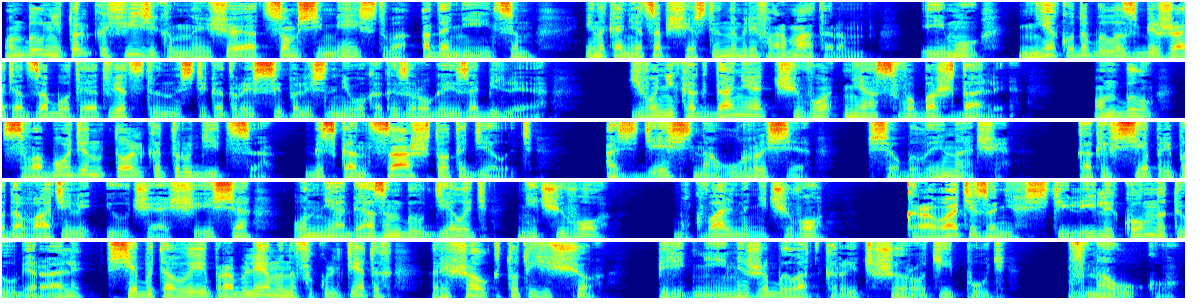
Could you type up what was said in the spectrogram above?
Он был не только физиком, но еще и отцом семейства, адонийцем и, наконец, общественным реформатором. И ему некуда было сбежать от заботы и ответственности, которые сыпались на него, как из рога изобилия. Его никогда ни от чего не освобождали. Он был свободен только трудиться, без конца что-то делать. А здесь, на Урросе, все было иначе. Как и все преподаватели и учащиеся, он не обязан был делать ничего, буквально ничего. Кровати за них стелили, комнаты убирали, все бытовые проблемы на факультетах решал кто-то еще. Перед ними же был открыт широкий путь в науку.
